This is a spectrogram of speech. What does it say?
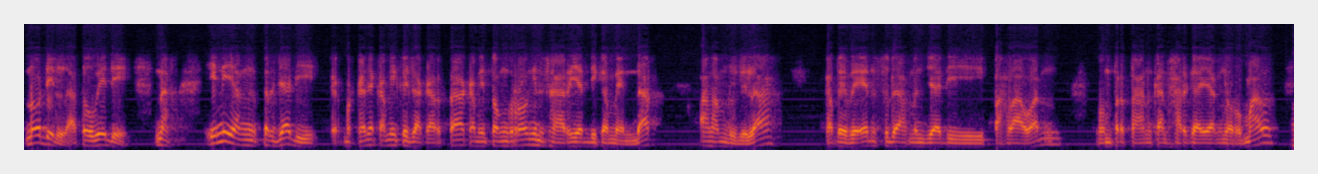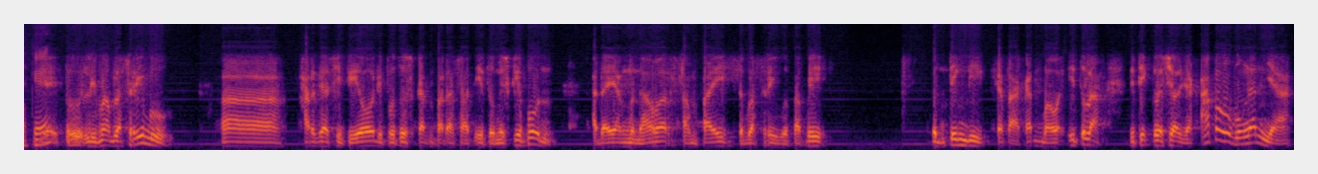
no deal atau WD. Nah, ini yang terjadi. Makanya kami ke Jakarta, kami tongkrongin seharian di Kemendak. Alhamdulillah KPBN sudah menjadi pahlawan mempertahankan harga yang normal okay. yaitu 15.000 ribu uh, harga CPO diputuskan pada saat itu meskipun ada yang menawar sampai 11.000 tapi penting dikatakan bahwa itulah titik krusialnya. Apa hubungannya?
